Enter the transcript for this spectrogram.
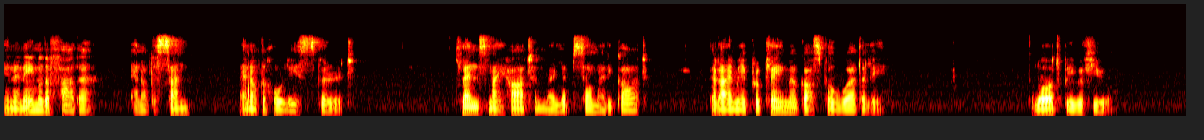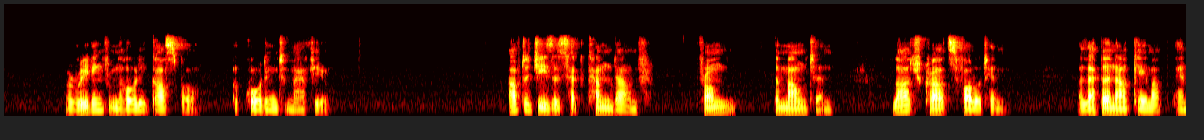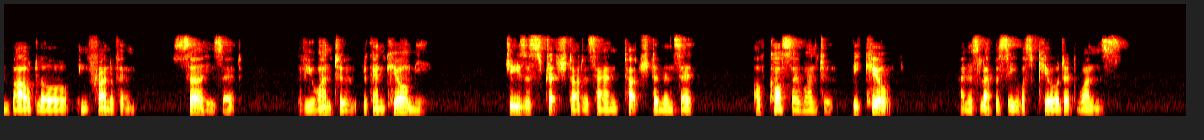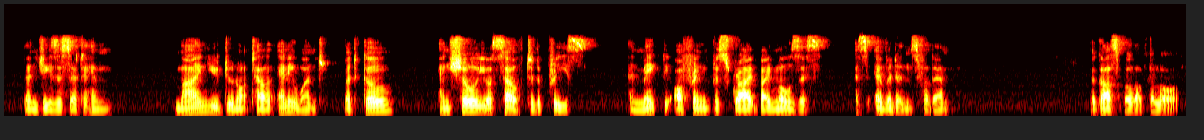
In the name of the Father, and of the Son, and of the Holy Spirit. Cleanse my heart and my lips, Almighty God, that I may proclaim your gospel worthily. The Lord be with you. A reading from the Holy Gospel according to Matthew. After Jesus had come down from the mountain, large crowds followed him. A leper now came up and bowed low in front of him. Sir, he said, if you want to, you can cure me. Jesus stretched out his hand, touched him, and said, Of course I want to. Be cured. And his leprosy was cured at once. Then Jesus said to him, Mind you do not tell anyone, but go and show yourself to the priests, and make the offering prescribed by Moses as evidence for them. The Gospel of the Lord.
